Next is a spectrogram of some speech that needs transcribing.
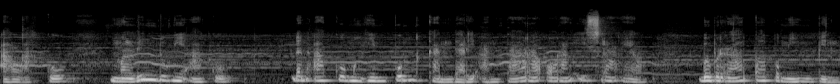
Allahku melindungi aku dan aku menghimpunkan dari antara orang Israel beberapa pemimpin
